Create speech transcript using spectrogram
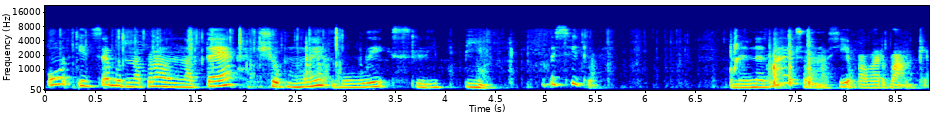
От, І це буде направлено на те, щоб ми були сліпі. Без світла. Вони не знають, що у нас є павербанки.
